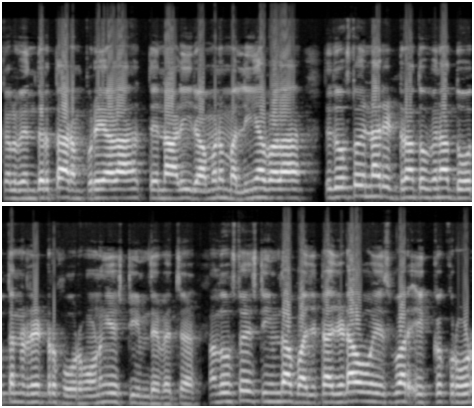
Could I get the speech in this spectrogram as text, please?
ਕੁਲਵਿੰਦਰ ਧਰਮਪੁਰੇ ਵਾਲਾ ਤੇ ਨਾਲ ਹੀ ਰਮਨ ਮੱਲੀਆਂ ਵਾਲਾ। ਤੇ ਦੋਸਤੋ, ਇਹਨਾਂ ਰੇਡਰਾਂ ਤੋਂ ਬਿਨਾ ਦੋ ਤਿੰਨ ਰੇਡਰ ਹੋਰ ਹੋਣਗੇ ਇਸ ਟੀਮ ਦੇ ਵਿੱਚ। ਤਾਂ ਦੋਸਤੋ, ਇਸ ਟੀਮ ਦਾ ਬਜਟ ਆ ਜਿਹੜਾ, ਉਹ ਇਸ ਵਾਰ 1 ਕਰੋੜ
